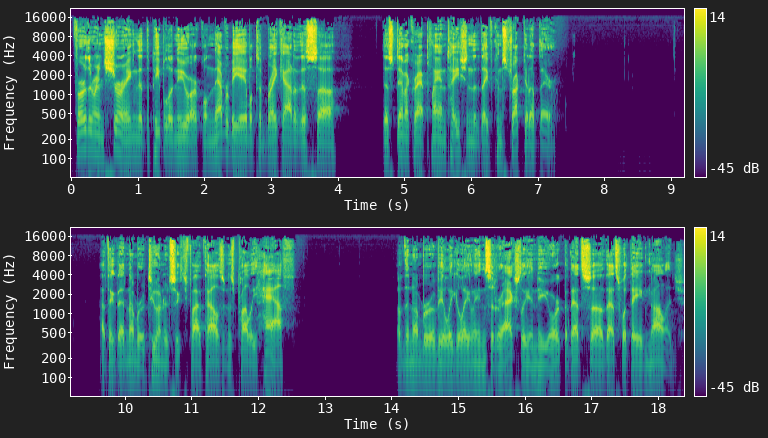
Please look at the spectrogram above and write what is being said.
further ensuring that the people of New York will never be able to break out of this uh, this Democrat plantation that they've constructed up there. I think that number of 265,000 is probably half of the number of illegal aliens that are actually in New York, but that's uh, that's what they acknowledge.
